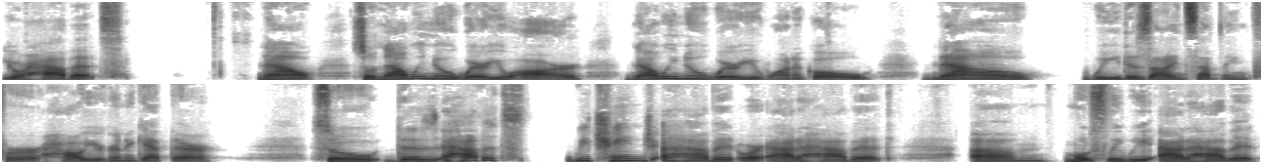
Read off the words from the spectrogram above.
your habits. Now, so now we know where you are. Now we know where you want to go. Now we design something for how you're going to get there. So the habits, we change a habit or add a habit. Um, mostly we add a habit.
